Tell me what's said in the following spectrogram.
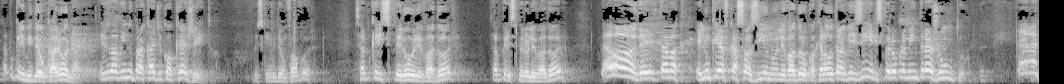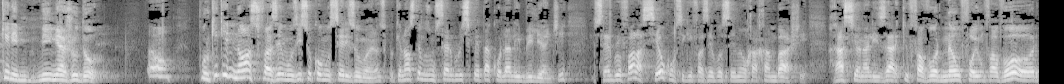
Sabe por que ele me deu carona? Ele está vindo para cá de qualquer jeito. Por isso que ele me deu um favor. Sabe por que ele esperou o elevador? Sabe por que ele esperou o elevador? Não, ele, tava, ele não queria ficar sozinho no elevador com aquela outra vizinha, ele esperou para mim entrar junto. Não é que ele me, ajudou. Então, por que, que nós fazemos isso como seres humanos? Porque nós temos um cérebro espetacular e brilhante. O cérebro fala, se eu conseguir fazer você, meu Hakambashi, racionalizar que o favor não foi um favor, o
